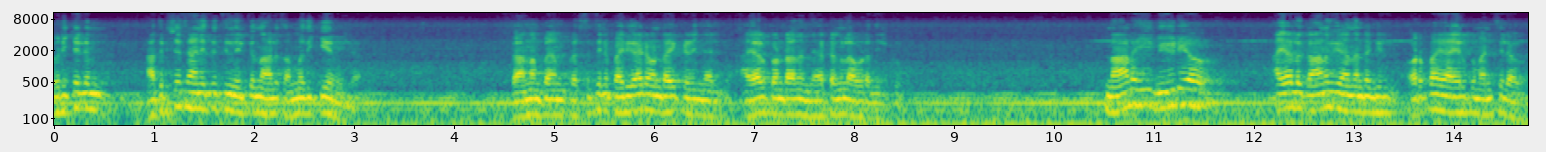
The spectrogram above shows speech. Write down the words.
ഒരിക്കലും അദൃശ്യ സാന്നിധ്യത്തിൽ നിൽക്കുന്ന ആൾ സമ്മതിക്കുകയുമില്ല. കാരണം പ്രശ്നത്തിന് പരിഹാരം ഉണ്ടായിക്കഴിഞ്ഞാൽ അയാൾക്കുണ്ടാകുന്ന നേട്ടങ്ങൾ അവിടെ നിൽക്കും. നാളെ ഈ വീഡിയോ അയാൾ കാണുകയാണെന്നുണ്ടെങ്കിൽ ഉറപ്പായി അയാൾക്ക് മനസ്സിലാകും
